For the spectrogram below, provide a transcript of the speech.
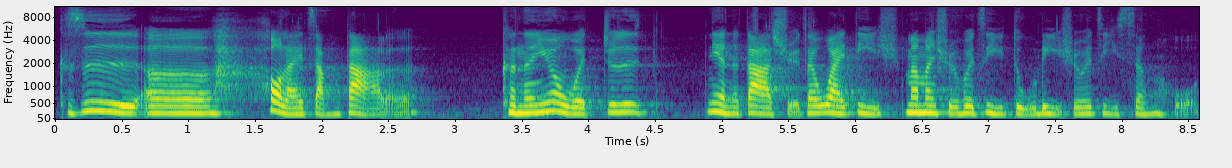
可是呃，后来长大了，可能因为我就是念了大学，在外地慢慢学会自己独立，学会自己生活，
